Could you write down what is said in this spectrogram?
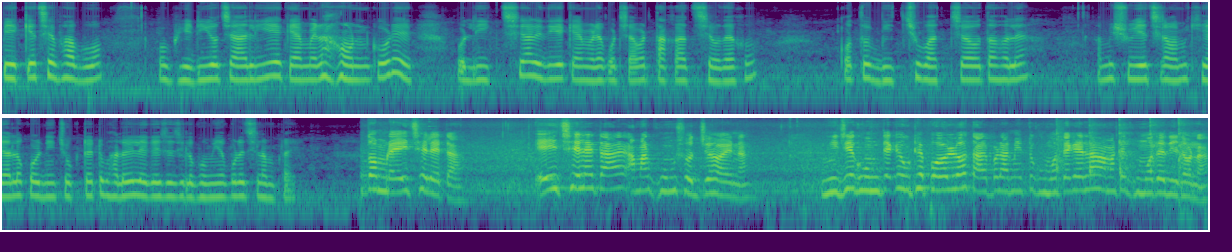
পেকেছে ভাবো? ও ভিডিও চালিয়ে ক্যামেরা অন করে ও লিখছে আর এদিকে ক্যামেরা করছে, আবার তাকাচ্ছে ও দেখো। কত বিচ্ছু বাচ্চাও তাহলে। আমি শুয়েছিলাম, আমি খেয়ালও করিনি, চোখটা একটু ভালোই লেগে এসেছিল, ঘুমিয়ে পড়েছিলাম প্রায়। তোমরা এই ছেলেটা, এই ছেলেটার আমার ঘুম সহ্য হয় না। নিজে ঘুম থেকে উঠে পড়ল, তারপর আমি একটু ঘুমোতে গেলাম, আমাকে ঘুমোতে দিল না।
